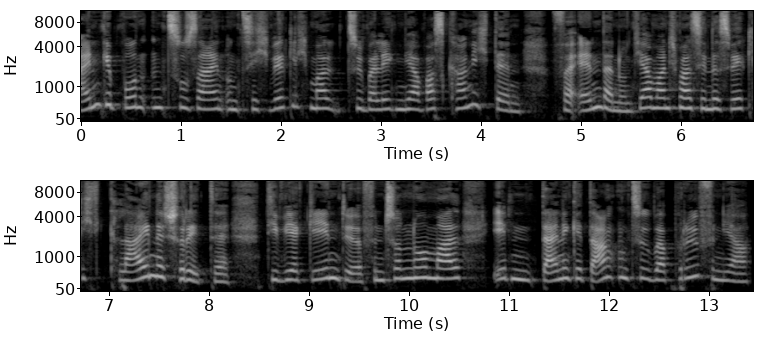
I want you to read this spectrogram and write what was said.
eingebunden zu sein und sich wirklich mal zu überlegen, ja, was kann ich denn verändern? Und ja, manchmal sind es wirklich kleine Schritte, die wir gehen dürfen. Schon nur mal eben deine Gedanken zu überprüfen, ja,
